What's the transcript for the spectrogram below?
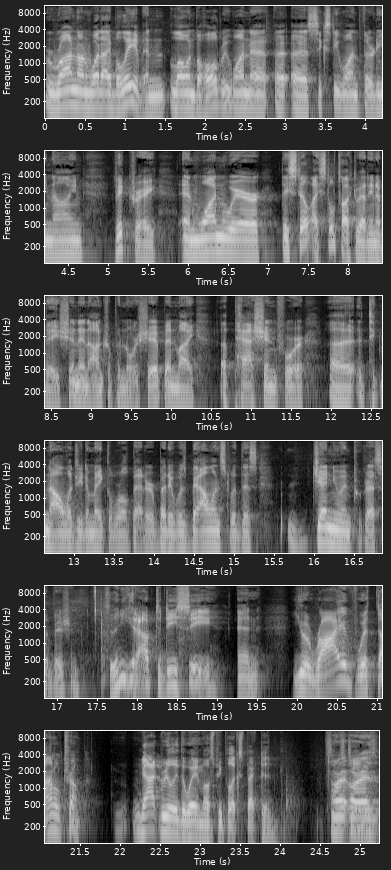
run on what I believe, and lo and behold, we won a, a, a 61-39 victory and one where they still I still talked about innovation and entrepreneurship and my uh, passion for uh, technology to make the world better, but it was balanced with this genuine progressive vision. So then you get out to D.C. and you arrive with Donald Trump. Not really the way most people expected or, or, as,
